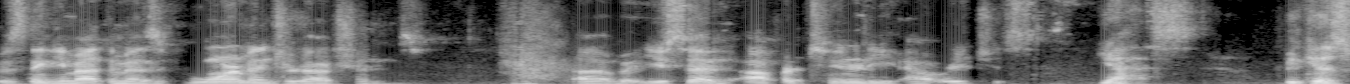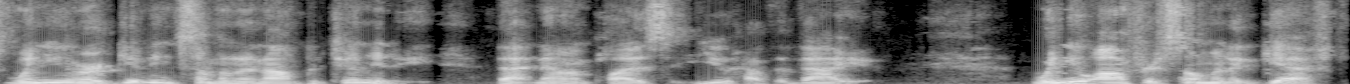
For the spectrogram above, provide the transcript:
was thinking about them as warm introductions. Uh, but you said opportunity outreaches. Yes, because when you are giving someone an opportunity, that now implies that you have the value. When you offer someone a gift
